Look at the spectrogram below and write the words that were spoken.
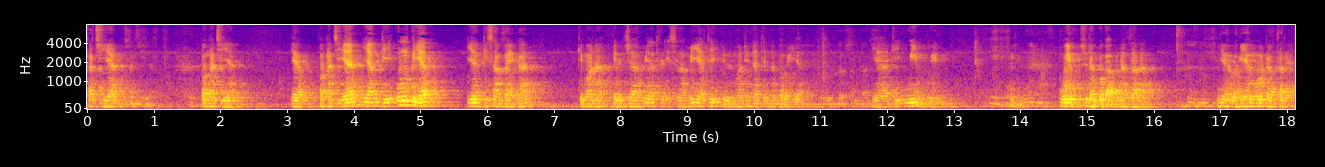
kajian. Pengajian. Ya pengajian yang di ulqiyat yang disampaikan. Gimana? Bil jami'atil islamiyati bil madinatin nabawiyah. Ya di WIM WIM. WIM sudah buka pendaftaran. Ya bagi yang mau daftar ya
